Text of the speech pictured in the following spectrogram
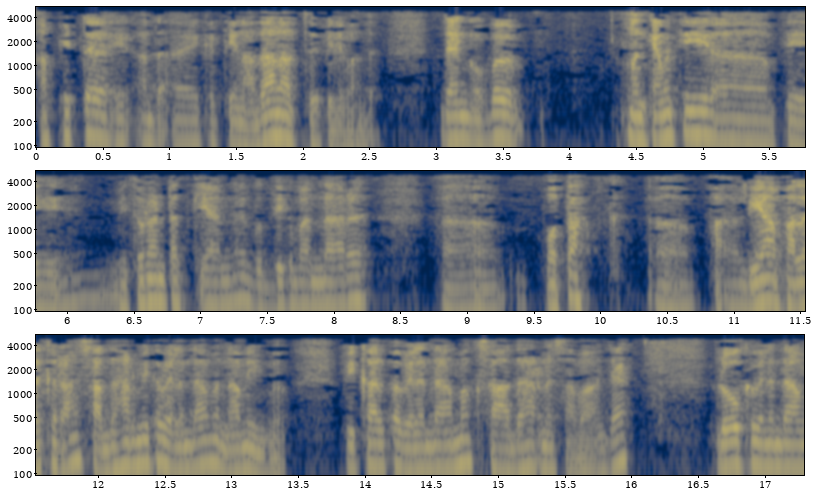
අපිට ඒක තියෙන අදාළත්වය පිළිබඳ. දැන් ඔබ මම කැමති අපේ මිතුරන්ටත් කියන්න බුද්ධික බණ්ඩාර පොතක් ලියා පළ කරා සාධාර්මික වෙළඳාම නමින්ම. විකල්ප වෙළඳාමක් සාධාරණ සමාජයක් ලෝක වෙළඳාම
